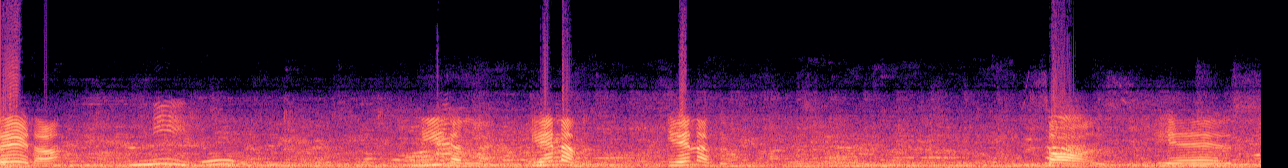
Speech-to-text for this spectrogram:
ಬೇಡ. ನೀರಲ್ಲ. ಏನದು? ಏನದು? sauce. Yes.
